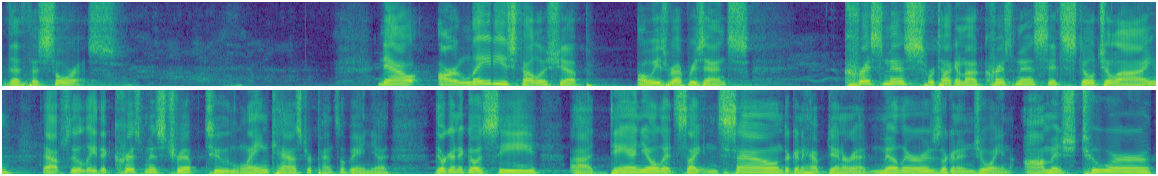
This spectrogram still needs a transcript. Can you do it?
the thesaurus. Now, Our Ladies Fellowship always represents Christmas. We're talking about Christmas. It's still July. Absolutely. The Christmas trip to Lancaster, Pennsylvania. They're going to go see uh, Daniel at Sight and Sound. They're going to have dinner at Miller's. They're going to enjoy an Amish tour,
